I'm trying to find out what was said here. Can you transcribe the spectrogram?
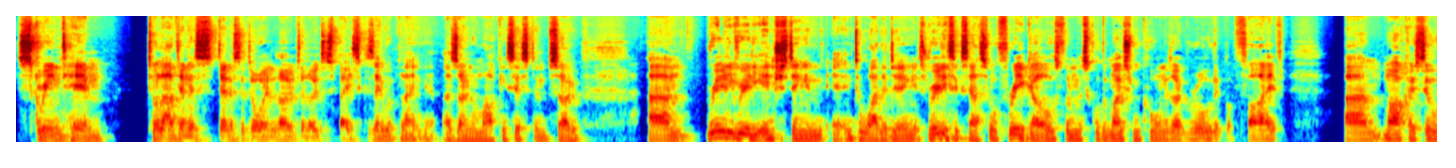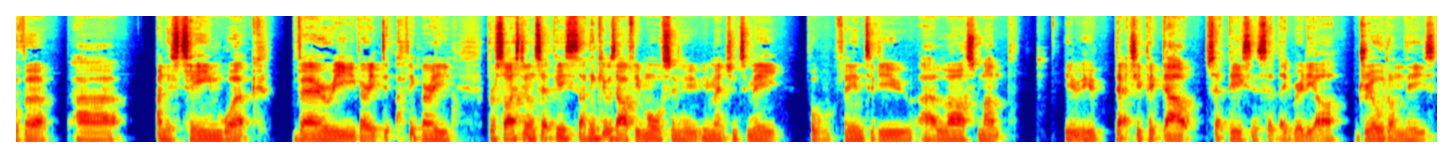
screened him to allow Dennis Denis Odoi loads and loads of space because they were playing a, zonal marking system. So um, really, really interesting in, into why they're doing it. It's really successful. Three goals. Fulham have scored the most from corners overall. They've got five. Um, Marco Silva uh, and his team work very, very, I think, very precisely on set pieces. I think it was Alfie Mawson who, who mentioned to me for, for the interview uh, last month. who, who actually picked out set pieces and said they really are drilled on these.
